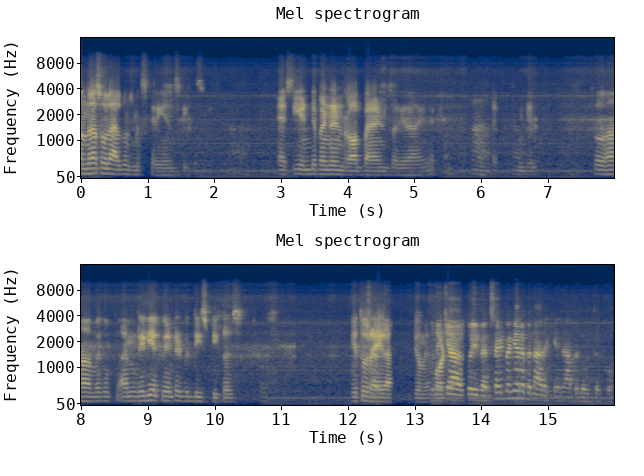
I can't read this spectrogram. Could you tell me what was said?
पंद्रह सोलह एल्बम्स मिक्स करी हैं इन स्पीकर्स ऐसी इंडिपेंडेंट रॉक बैंड्स वगैरह तो हाँ मेरे को I am really acquainted with these speakers ये तो अच्छा, रहेगा वीडियो में तूने क्या कोई वेबसाइट वगैरह बना रखी है जहाँ पे लोग तेरे को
